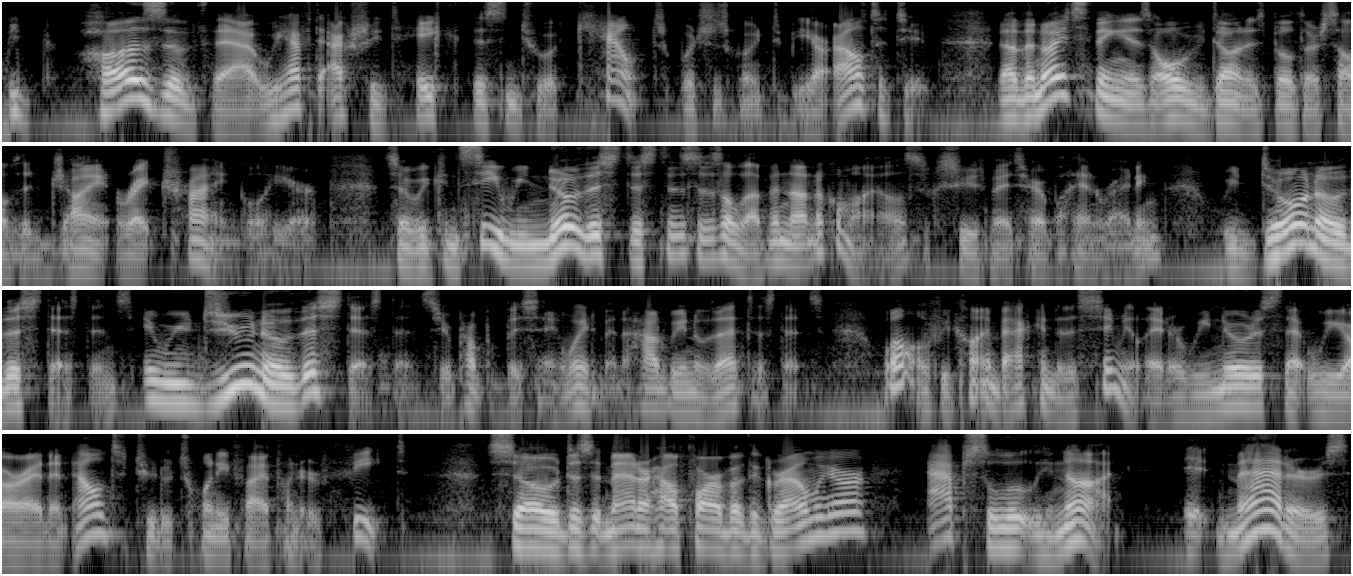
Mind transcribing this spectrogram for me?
Because of that, we have to actually take this into account, which is going to be our altitude. Now, the nice thing is all we've done is built ourselves a giant right triangle here. So we can see we know this distance is 11 nautical miles. Excuse my terrible handwriting. We don't know this distance, and we do know this distance. You're probably saying, wait a minute, how do we know that distance? Well, if we climb back into the simulator, we notice that we are at an altitude of 2,500 feet. So does it matter how far above the ground we are? Absolutely not. It matters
